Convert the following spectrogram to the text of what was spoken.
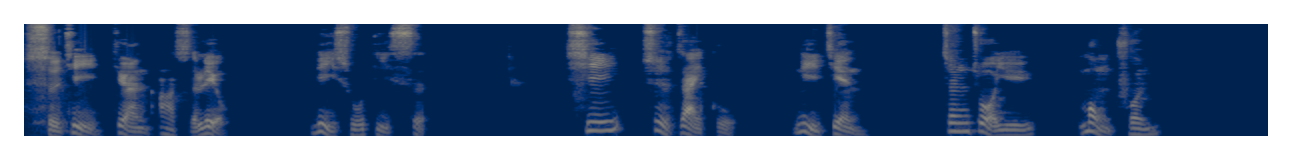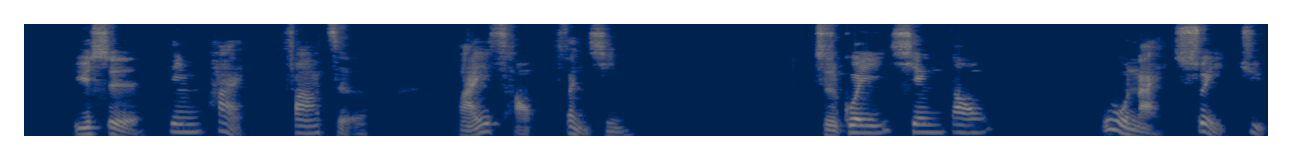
《史记》卷二十六，隶书第四。昔志在谷，利见争坐于孟春。于是兵派发泽，百草奋兴。子规先高，物乃遂聚。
